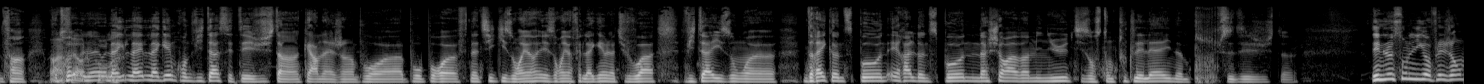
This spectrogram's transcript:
enfin, contre la, game contre Vita, c'était juste un carnage hein, pour pour pour Fnatic. Ils ont rien, ils ont rien fait de la game. Là, tu le vois, Vita, ils ont Drake on spawn, Herald on spawn, Nashor à 20 minutes, ils ont stomp toutes les lanes. C'était juste. C'est une leçon de League of Legends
